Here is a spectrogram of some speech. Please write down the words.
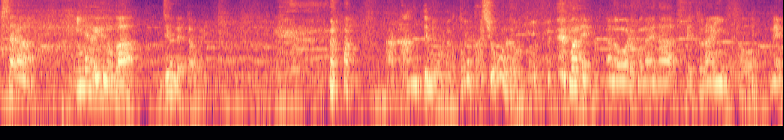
そしたらみんなが言うのが全部やった方がいいあかんってもうなんかトロタしようよ。まあねあのほらこの間、えっと、LINE とね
